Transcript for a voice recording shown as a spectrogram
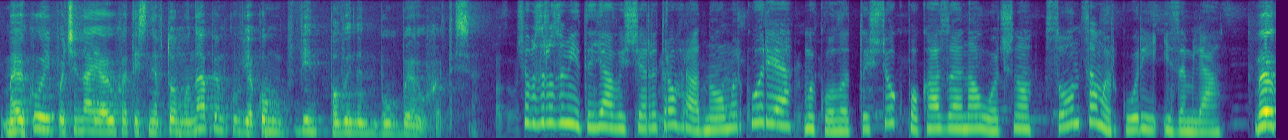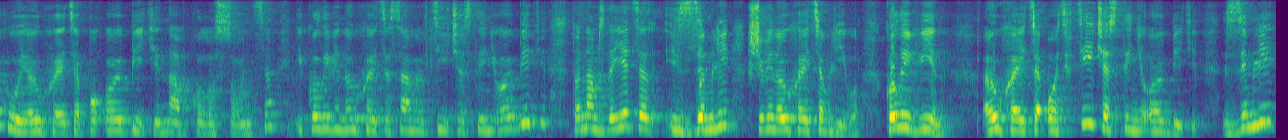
Меркурій починає рухатись не в тому напрямку, в якому він повинен був би рухатися. Щоб зрозуміти явище ретроградного Меркурія, Микола Тищук показує наочно Сонце, Меркурій і Земля. Меркурій рухається по орбіті навколо Сонця, і коли він рухається саме в цій частині орбіті, то нам здається із Землі, що він рухається вліво. Коли він рухається ось в цій частині орбіті, з Землі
